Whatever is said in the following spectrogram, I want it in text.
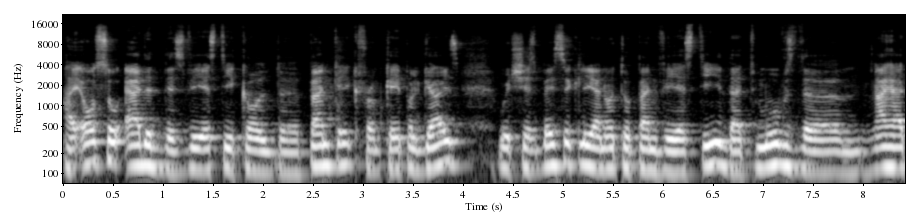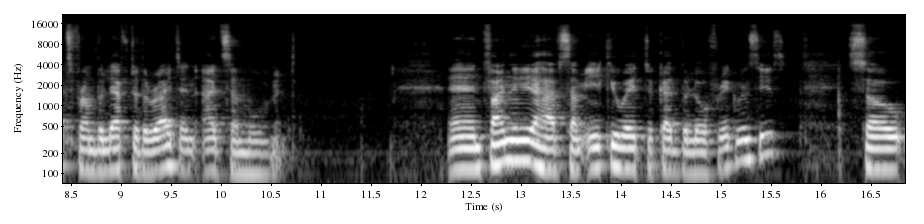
I also added this VST called uh, Pancake from Cable Guys, which is basically an auto pan VST that moves the um, hi-hats from the left to the right and adds some movement. And finally, I have some EQ8 to cut the low frequencies. So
